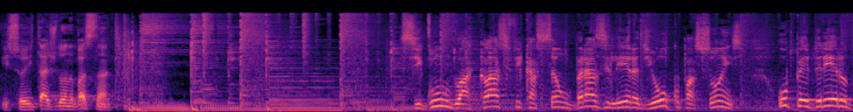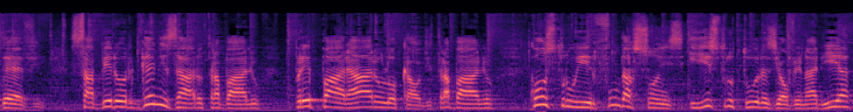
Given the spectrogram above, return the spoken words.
isso aí está ajudando bastante. Segundo a classificação brasileira de ocupações, o pedreiro deve saber organizar o trabalho, preparar o local de trabalho, construir fundações e estruturas de alvenaria,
